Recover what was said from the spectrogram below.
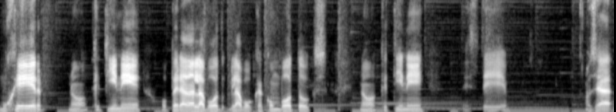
mujer, ¿no? Que tiene operada la, la boca con Botox, ¿no? Que tiene este, o sea,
